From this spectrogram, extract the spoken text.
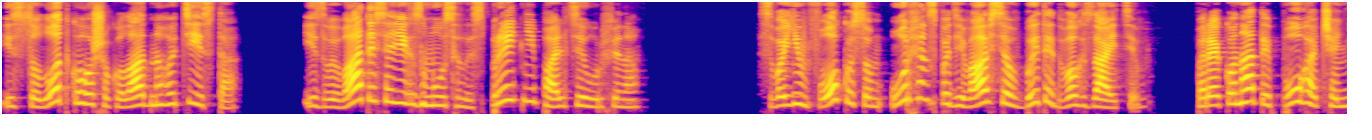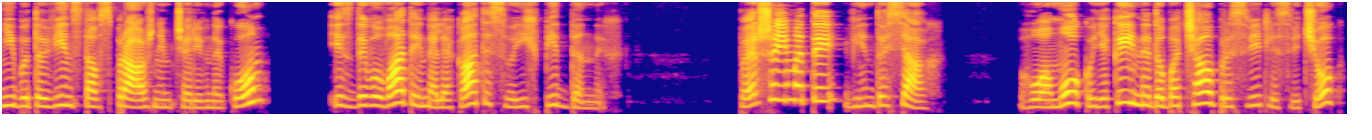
із солодкого шоколадного тіста, і звиватися їх змусили спритні пальці Урфіна. Своїм фокусом Урфін сподівався вбити двох зайців, переконати Пугача, нібито він став справжнім чарівником, і здивувати й налякати своїх підданих. Першої мети він досяг. Гуамоко, який не добачав при світлі свічок,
